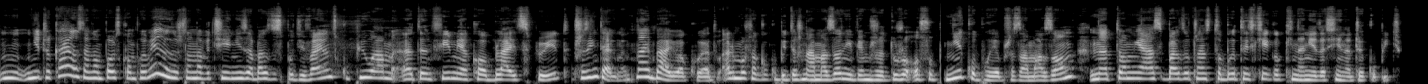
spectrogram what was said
nie czekając na tą polską premierę, zresztą nawet się nie za bardzo spodziewając, kupiłam e, ten film jako Blight Spirit przez internet, na eBayu akurat, ale można go kupić też na Amazonie, wiem, że dużo osób nie kupuje przez Amazon, natomiast bardzo często brytyjskiego polskiego kina nie da się inaczej kupić.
